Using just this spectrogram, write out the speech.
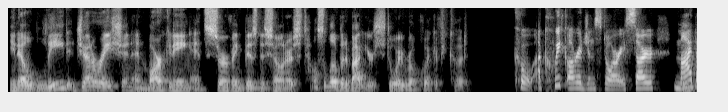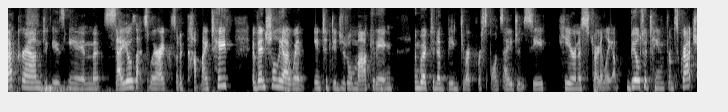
you know, lead generation and marketing and serving business owners. Tell us a little bit about your story, real quick, if you could. Cool. A quick origin story. So, my background is in sales. That's where I sort of cut my teeth. Eventually, I went into digital marketing and worked in a big direct response agency here in Australia. Built a team from scratch,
